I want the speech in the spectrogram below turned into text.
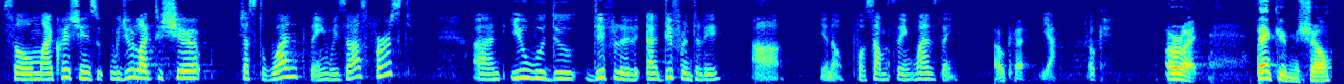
So my question is, would you like to share just one thing with us first? And you would do differently, uh, differently uh, you know, for something, one thing. Okay. Yeah, okay. All right. Thank you, Michelle.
